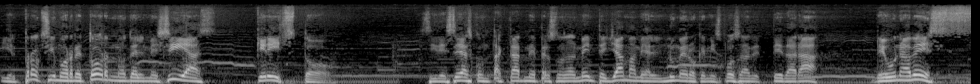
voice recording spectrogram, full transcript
y el próximo retorno del Mesías, Cristo. Si deseas contactarme personalmente, llámame al número que mi esposa te dará de una vez.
